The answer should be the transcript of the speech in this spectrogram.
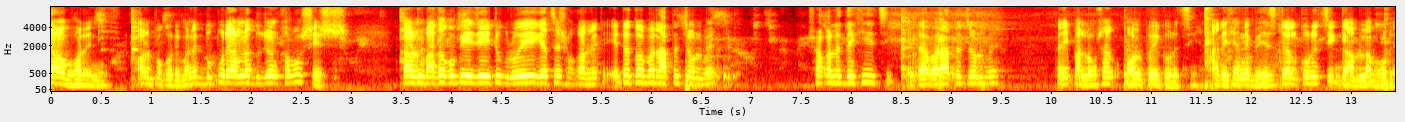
তাও ভরেনি, অল্প করে। মানে দুপুরে আমরা দুজন খাব, শেষ। কারণ বাঁধাকপি এই যে এইটুকু রয়েই গেছে সকালের। এটা তো আবার রাতে চলবে। সকালে দেখিয়েছি, এটা আবার রাতে চলবে। তাই পালং শাক অল্পই করেছি। আর এখানে ভেজ ডাল করেছি, গাবলা ভরে।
